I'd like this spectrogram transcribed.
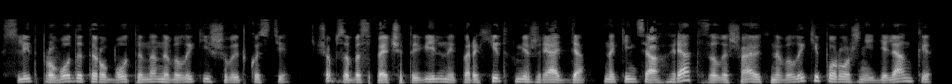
слід проводити роботи на невеликій швидкості, щоб забезпечити вільний перехід в міжряддя. На кінцях гряд залишають невеликі порожні ділянки.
